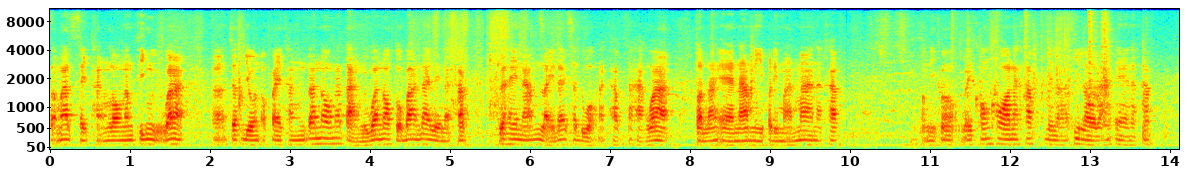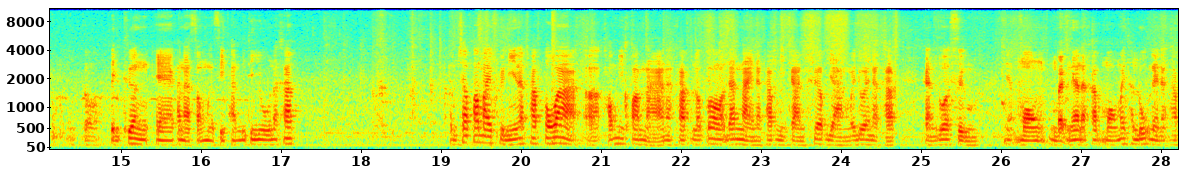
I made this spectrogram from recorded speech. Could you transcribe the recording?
สามารถใส่ถังรองน้ำทิ้ง หรือว่าจะโยนออกไปทางด้านนอกหน้าต่าง หรือว่านอกตัวบ้านได้เลยนะครับ เพื่อให้น้ำไหลได้สะดวกนะครับ ถ้าหากว่าตอนล้างแอร์น้ำมีปริมาณมากนะครับตรงนี้ก็ไว้คล้องคอนะครับ เวลาที่เราล้างแอร์นะครับนี่ก็เป็นเครื่องแอร์ขนาด 24,000 BTU นะครับผมชอบผ้าใบผืนนี้นะครับ เพราะว่าเอ่อเขามีความหนานะครับ แล้วก็ด้านในนะครับ มีการเคลือบยางไว้ด้วยนะครับ กันรั่วซึม เนี่ยมองแบบนี้นะครับมองไม่ทะลุเลยนะครับ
